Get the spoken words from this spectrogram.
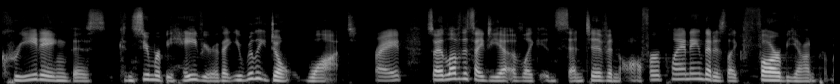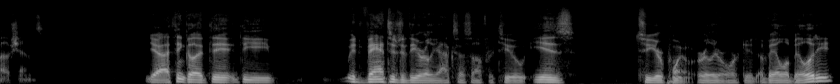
creating this consumer behavior that you really don't want, right? So I love this idea of like incentive and offer planning that is like far beyond promotions. Yeah, I think like the the advantage of the early access offer too is to your point earlier, Orchid availability.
